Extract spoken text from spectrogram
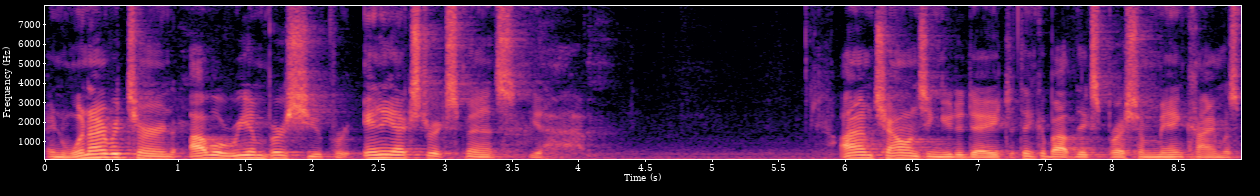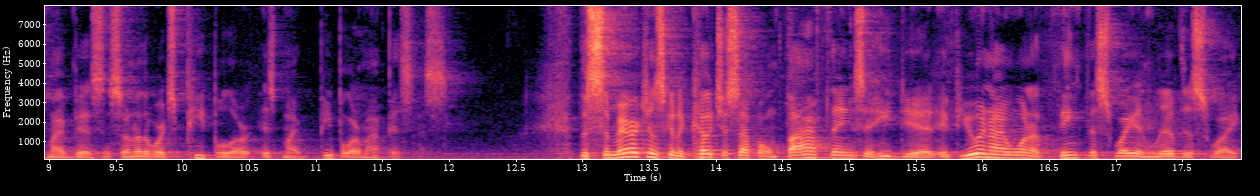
and when I return, I will reimburse you for any extra expense you have. I am challenging you today to think about the expression mankind was my business. So in other words, people are, is my, people are my business. The Samaritan is going to coach us up on five things that he did. If you and I want to think this way and live this way,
